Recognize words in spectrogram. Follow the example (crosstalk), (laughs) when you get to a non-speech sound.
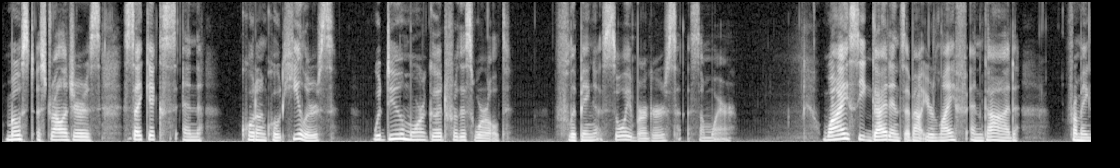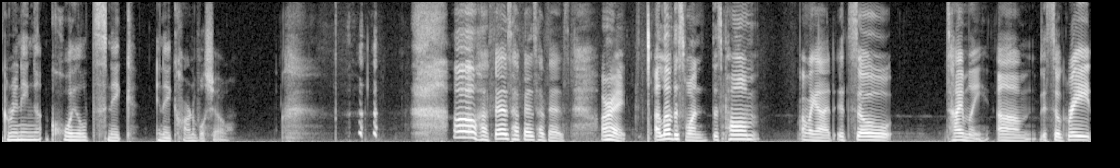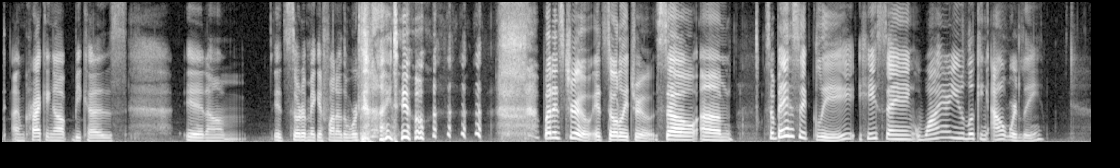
most astrologers, psychics, and quote unquote healers would do more good for this world flipping soy burgers somewhere. Why seek guidance about your life and God from a grinning, coiled snake in a carnival show? (laughs) oh, Hafez, Hafez, Hafez. All right. I love this one. This poem, oh my God, it's so timely. Um, it's so great. I'm cracking up because it um, it's sort of making fun of the work (laughs) that I do. (laughs) but it's true. It's totally true. So, um, so basically, he's saying, why are you looking outwardly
